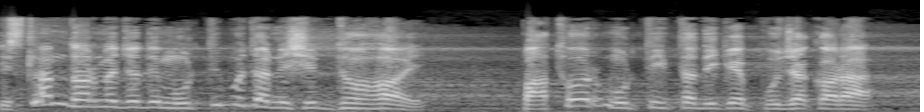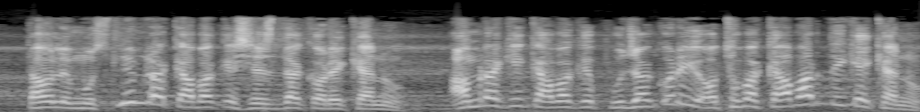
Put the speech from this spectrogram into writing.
ইসলাম ধর্মে যদি মূর্তি পূজা নিষিদ্ধ হয়, পাথর, মূর্তি ইত্যাদিকে পূজা করা, তাহলে মুসলিমরা কাবাকে সেজদা করে কেন? আমরা কি কাবাকে পূজা করি অথবা কাবার দিকে কেন?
